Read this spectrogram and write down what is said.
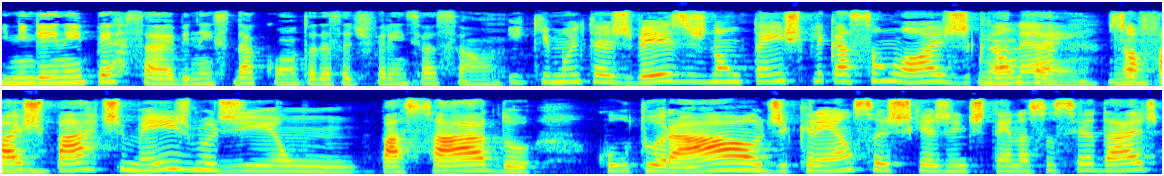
e ninguém nem percebe, nem se dá conta dessa diferenciação. E que muitas vezes não tem explicação lógica, Não né? tem, Só não faz tem. parte mesmo de um passado cultural, de crenças que a gente tem na sociedade,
